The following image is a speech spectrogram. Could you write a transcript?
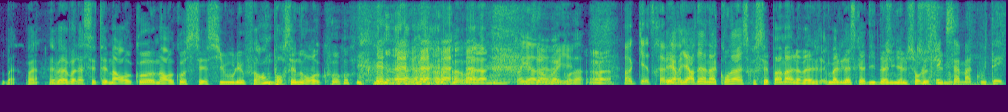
Bah, voilà. Et ben voilà, c'était Marocco. Marocco, c'est si vous voulez faire rembourser nos recos. voilà. Regardez. Anaconda. voilà. Ok, très Et bien. regardez Anaconda, est-ce que c'est pas mal, malgré- ce qu'a dit Daniel sur tu le sais film que ça m'a coûté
